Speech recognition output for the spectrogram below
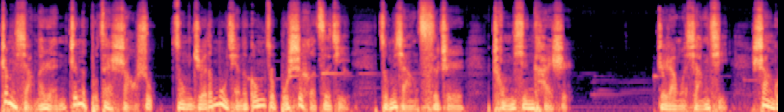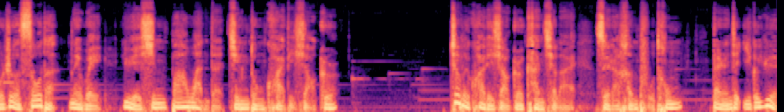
这么想的人真的不在少数。总觉得目前的工作不适合自己，总想辞职重新开始。这让我想起上过热搜的那位月薪八万的京东快递小哥。这位快递小哥看起来虽然很普通，但人家一个月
